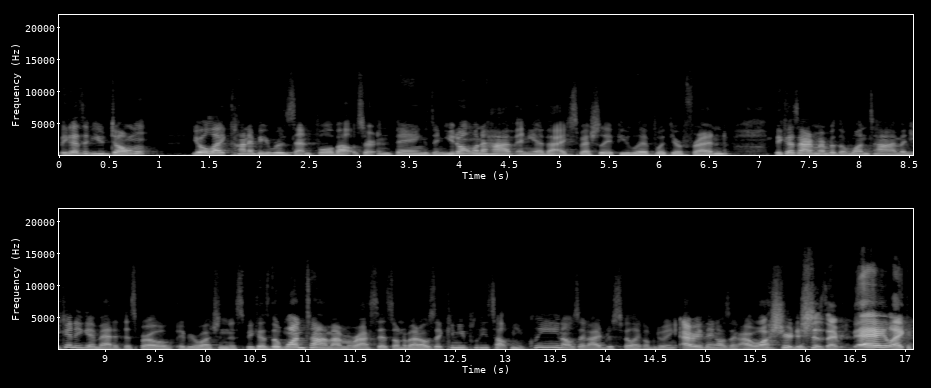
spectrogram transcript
because if you don't, you'll like kind of be resentful about certain things and you don't want to have any of that especially if you live with your friend. Because i remember the one time and you can't even get mad at this bro if you're watching this because the one time i remember i said something about it i was like can you please help me clean? I was like i just feel like i'm doing everything. I was like i wash your dishes every day like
